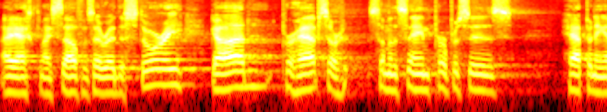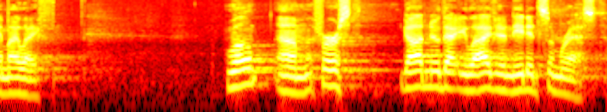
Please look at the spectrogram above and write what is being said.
I asked myself as I read the story God, perhaps, are some of the same purposes happening in my life? Well, um, first, God knew that Elijah needed some rest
